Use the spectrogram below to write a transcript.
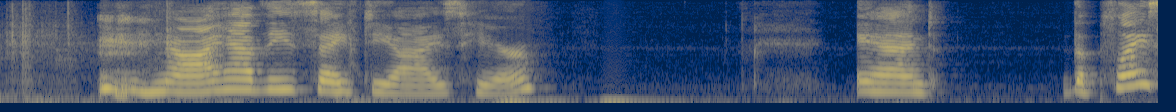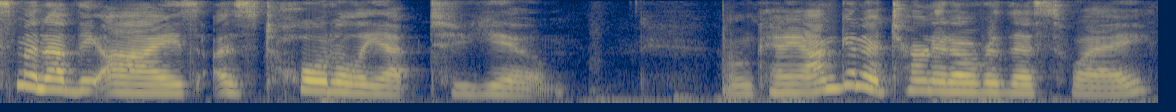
now I have these safety eyes here. And the placement of the eyes is totally up to you. Okay, I'm going to turn it over this way.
